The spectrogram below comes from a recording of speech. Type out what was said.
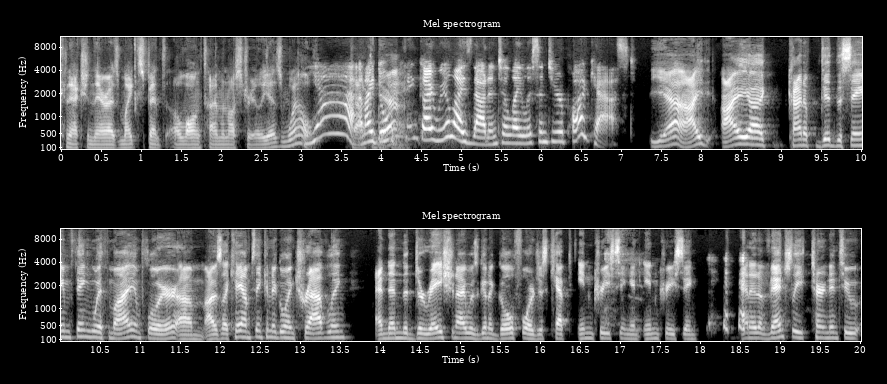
connection there, as Mike spent a long time in Australia as well. yeah, and I don't the day. think I realized that until I listened to your podcast. Yeah, I I uh, kind of did the same thing with my employer. Um, I was like, hey, I'm thinking of going traveling, and then the duration I was going to go for just kept increasing and increasing, and it eventually turned into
